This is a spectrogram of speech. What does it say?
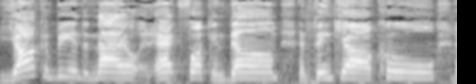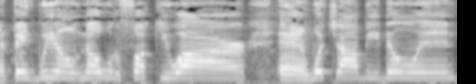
y'all can be in denial and act fucking dumb and think y'all cool and think we don't know who the fuck you are and what y'all be doing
